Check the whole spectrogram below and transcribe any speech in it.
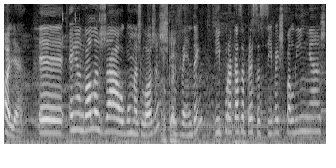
Olha, eh, em Angola já há algumas lojas Ok. que vendem e por acaso a preços acessíveis, palinhas,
